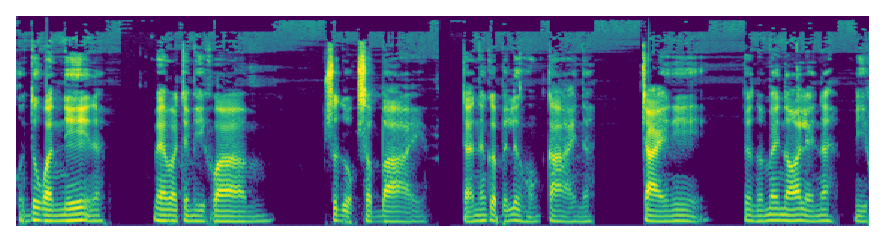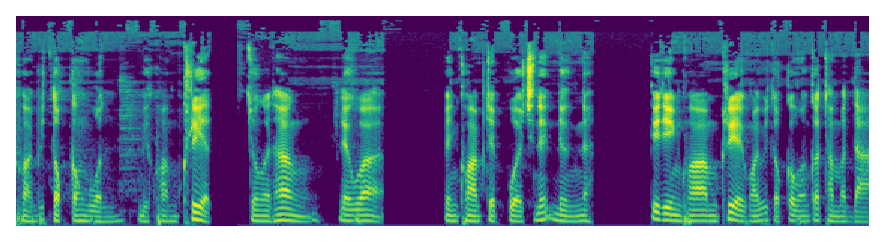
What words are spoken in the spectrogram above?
คนทุกวันนี้นะแม้ว่าจะมีความสะดวกสบาย แต่นั่นก็เป็นเรื่องของกายนะใจนี่จำนวนไม่น้อยเลยนะมีความวิตกกังวล มีความเครียดจนกระทั่งเรียกว่าเป็นความเจ็บป่วยชนิดหนึ่งนะที่จริงความเครียดความวิตกกังวลก็ธรรมดา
